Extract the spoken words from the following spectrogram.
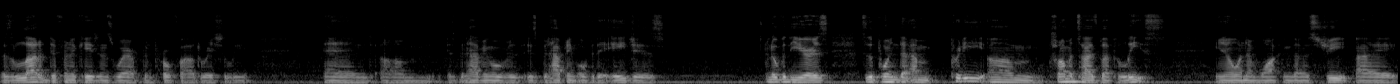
There's a lot of different occasions where I've been profiled racially, and um, it's been having over it's been happening over the ages and over the years to the point that I'm pretty um, traumatized by police. You know, when I'm walking down the street, I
